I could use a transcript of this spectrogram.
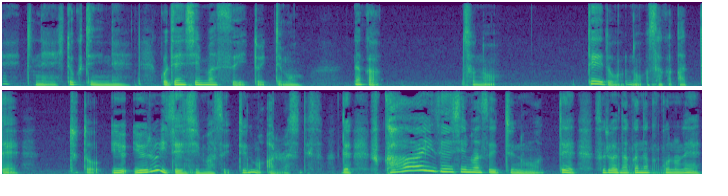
えっ、とね一口にねこう全身麻酔といってもなんかその程度の差があってちょっとゆ緩い全身麻酔っていうのもあるらしいです。で深い全身麻酔っていうのもあってそれはなかなかこのね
